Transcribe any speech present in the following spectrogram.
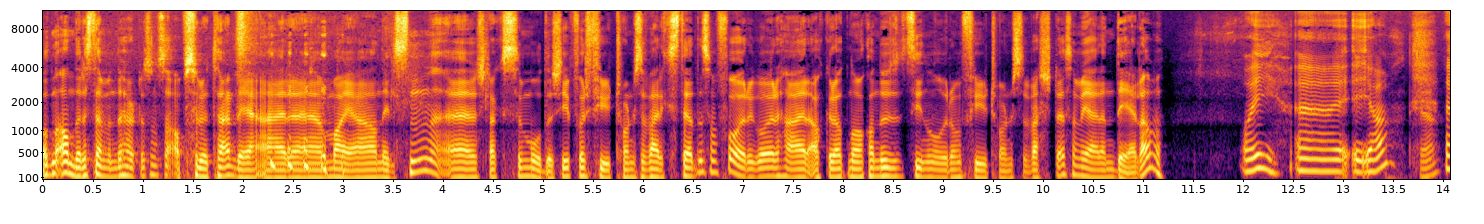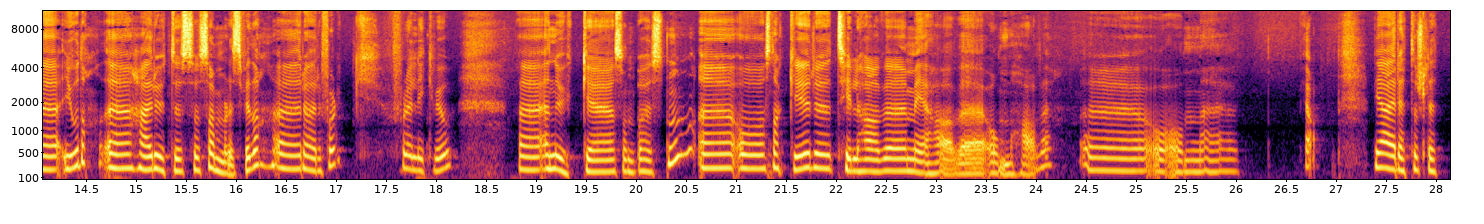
Og den andre stemmen du hørte som sa absolutt her, det er eh, Maja Nilsen. Slags moderskip for Fyrtårnsverkstedet som foregår her akkurat nå. Kan du si noen ord om Fyrtårnsverkstedet, som vi er en del av? Oi. eh, ja. Ja. Eh, jo da, eh, her ute så samles vi, da. rare folk. For det liker vi jo. En uke sånn på høsten. og snakker til havet, med havet, om havet. og om Ja. Vi er rett og slett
